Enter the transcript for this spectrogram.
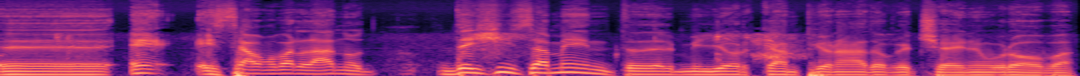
Eh, e, e stiamo parlando decisamente del miglior campionato che c'è in Europa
